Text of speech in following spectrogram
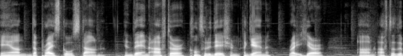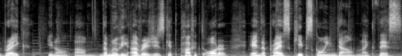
and the price goes down. And then after consolidation, again, right here, um, after the break you know, um, the moving averages get perfect order and the price keeps going down like this.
